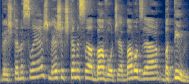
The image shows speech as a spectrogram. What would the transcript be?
ו-12 יש, ויש את 12 הבבות, שהבבות זה הבתים.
